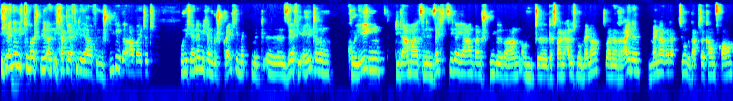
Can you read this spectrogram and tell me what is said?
Ich erinnere mich zum Beispiel an, ich habe ja viele Jahre für den Spiegel gearbeitet und ich erinnere mich an Gespräche mit, mit äh, sehr viel älteren Kollegen, die damals in den 60er Jahren beim Spiegel waren und äh, das waren ja alles nur Männer, es war eine reine Männerredaktion, da gab es ja kaum Frauen.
